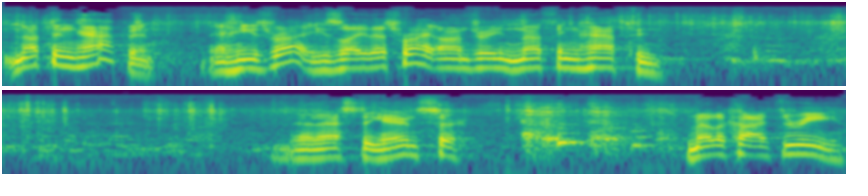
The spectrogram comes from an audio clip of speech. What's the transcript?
Nothing happened. And he's right. He's like, that's right, Andre. Nothing happened. And that's the answer. Malachi 3.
